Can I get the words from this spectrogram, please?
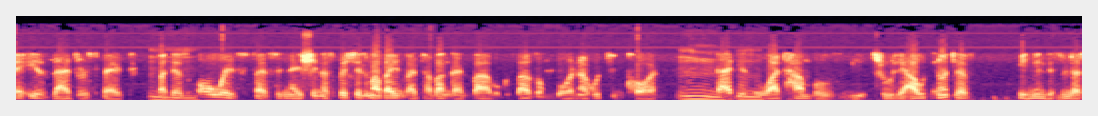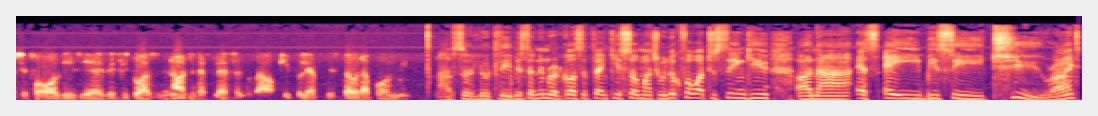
there is that respect. But there's Mm. always fascination especially mabayinvite abangani babo ukuthi bazombona ukuthi ngikhona. Mm, that is what humbles me truly. I would not have been in this industry for all these years if it was not the blessings our people have bestowed upon me Absolutely. Mr. Nimrod Nkosi, thank you so much. We look forward to seeing you on uh, SABC2, right?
